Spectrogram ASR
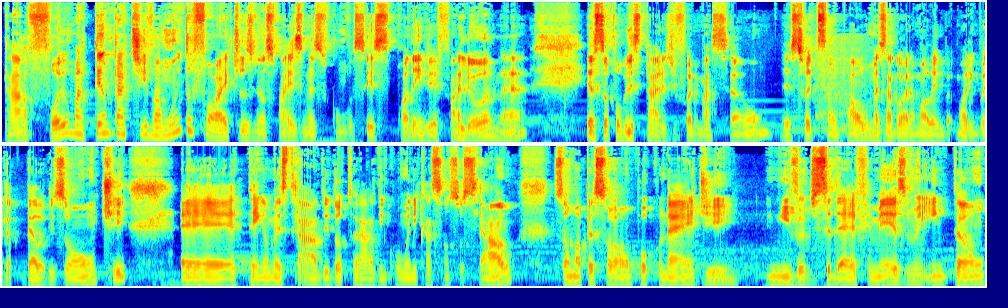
tá? Foi uma tentativa muito forte dos meus pais, mas como vocês podem ver, falhou, né? Eu sou publicitário de formação, eu sou de São Paulo, mas agora moro em, moro em Belo Horizonte. É, tenho mestrado e doutorado em comunicação social. Sou uma pessoa um pouco nerd, nível de CDF mesmo, então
